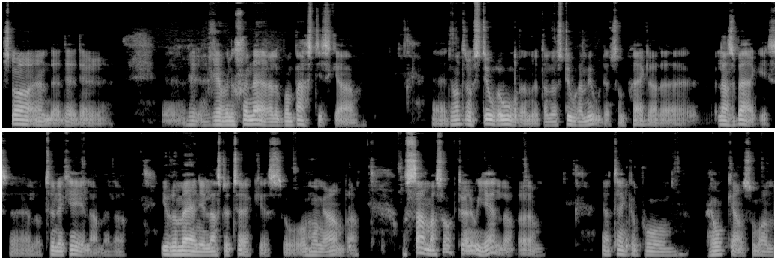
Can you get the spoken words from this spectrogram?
snarare än det, det, det revolutionära eller bombastiska. Eh, det var inte de stora orden utan det stora modet som präglade Landsbergis eh, eller Tune Kelam eller i Rumänien Laszlo Tökes och, och många andra. Och samma sak tror jag nog gäller. Eh, jag tänker på Håkan som var en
